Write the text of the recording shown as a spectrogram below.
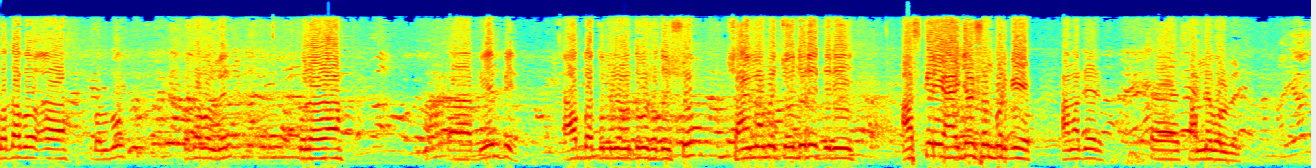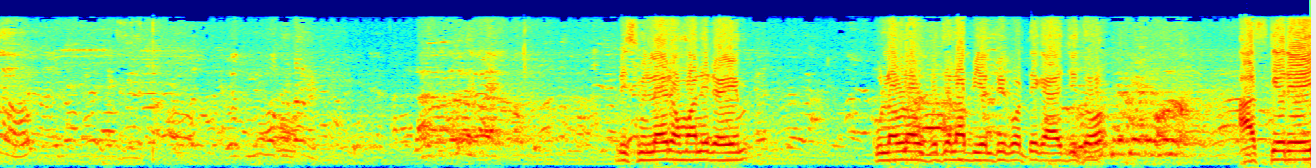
কথা বলব কথা বলবেন কোলারা বিএনপির আহ্বায়ক কমিটির অন্যতম সদস্য শাহিম আহমেদ চৌধুরী। তিনি আজকের এই আয়োজন সম্পর্কে আমাদের সামনে বলবেন। বিসমিল্লাহ রহমান রহিম। কুলাউড়া উপজেলা বিএনপি কর্তৃক আয়োজিত আজকের এই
